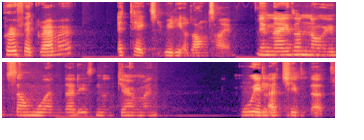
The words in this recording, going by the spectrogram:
perfect grammar it takes really a long time And I don't know if someone that is not German will achieve that.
